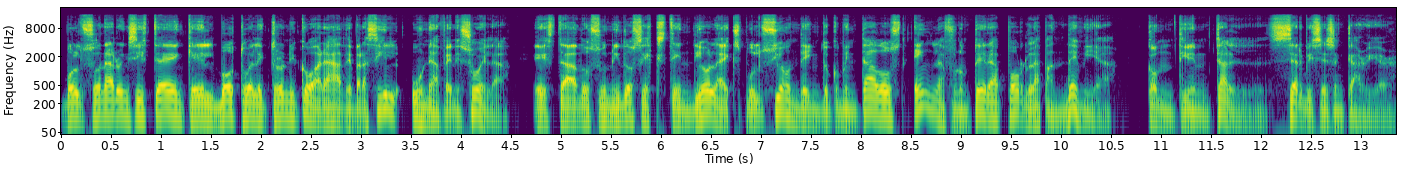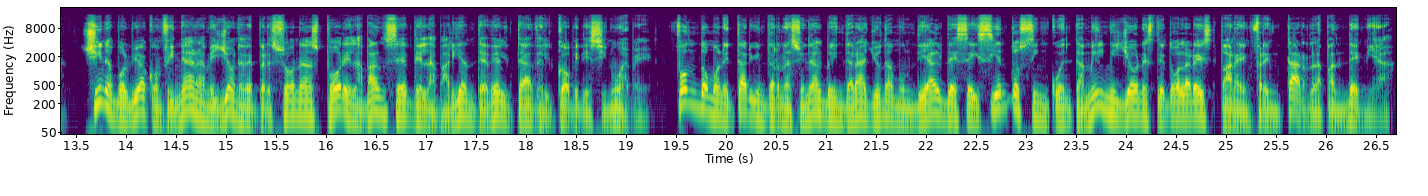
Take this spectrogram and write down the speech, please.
Bolsonaro insiste en que el voto electrónico hará de Brasil una Venezuela. Estados Unidos extendió la expulsión de indocumentados en la frontera por la pandemia. Continental Services and Carrier. China volvió a confinar a millones de personas por el avance de la variante Delta del COVID-19. Fondo Monetario Internacional brindará ayuda mundial de 650 mil millones de dólares para enfrentar la pandemia.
